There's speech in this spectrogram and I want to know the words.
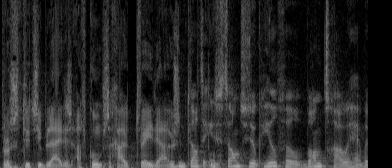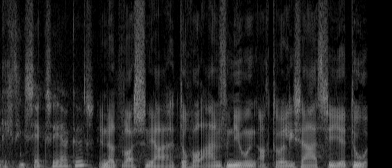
prostitutiebeleid is afkomstig uit 2000. Dat de instanties ook heel veel wantrouwen hebben richting sekswerkers. En dat was ja, toch wel aan vernieuwing, actualisatie eh, toe.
